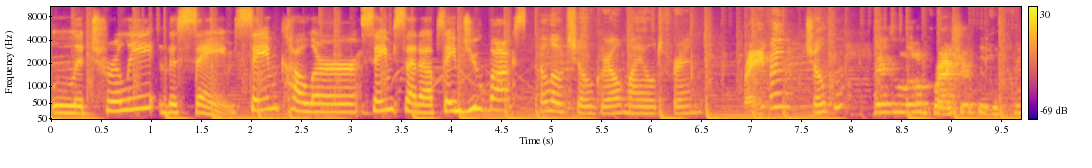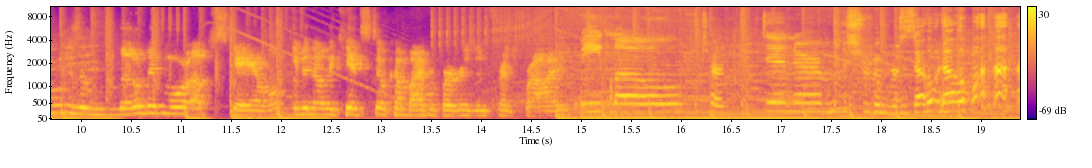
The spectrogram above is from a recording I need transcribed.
literally the same. Same color, same setup, same jukebox. Hello, Chill Grill, my old friend. Raven? Chill Grill? There's a little pressure because the food is a little bit more upscale, even though the kids still come by for burgers and french fries. Meatloaf, turkey dinner, mushroom risotto.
